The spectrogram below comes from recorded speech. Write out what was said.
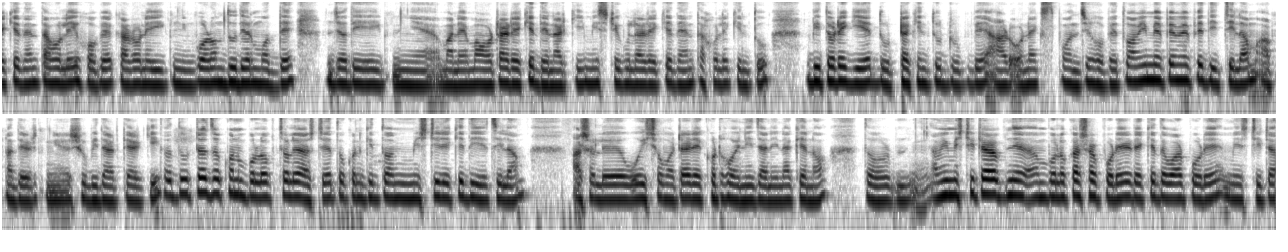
রেখে দেন তাহলেই হবে কারণ এই গরম দুধের মধ্যে যদি এই, মানে মাওয়াটা রেখে দেন আর কি মিষ্টিগুলা রেখে দেন তাহলে কিন্তু ভিতরে গিয়ে দুধটা কিন্তু ডুববে আর অনেক স্পঞ্জি হবে। তো আমি মেপে মেপে দিচ্ছিলাম আপনাদের সুবিধার্থে আর কি। তো দুধটা যখন ব্লক চলে আসছে তখন কিন্তু আমি মিষ্টি রেখে দিয়েছিলাম। আসলে ওই সময়টা রেকর্ড হয়নি জানি না কেন তো আমি মিষ্টিটা বলক আসার পরে, রেখে দেওয়ার পরে মিষ্টিটা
